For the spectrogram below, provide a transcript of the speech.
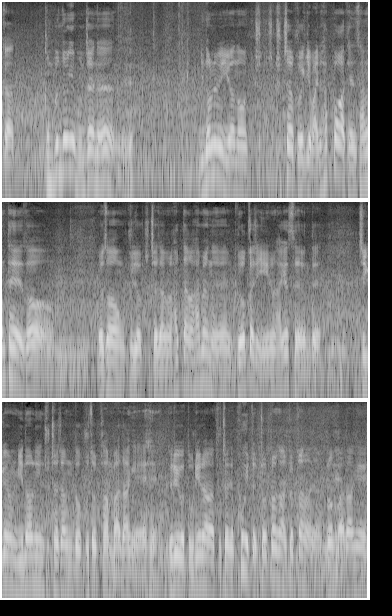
그러니까 근본적인 문제는 네. 민원인을 위한 어, 주, 차 구역이 많이 확보가 된 상태에서 여성 구역 주차장을 할당을 하면은 그것까지 이해는 하겠어요. 근데 지금 민원인 주차장도 부족한 마당에 그리고 또 우리나라 주차장 폭이 좀 좁잖아요. 좁잖아요. 그런 마당에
